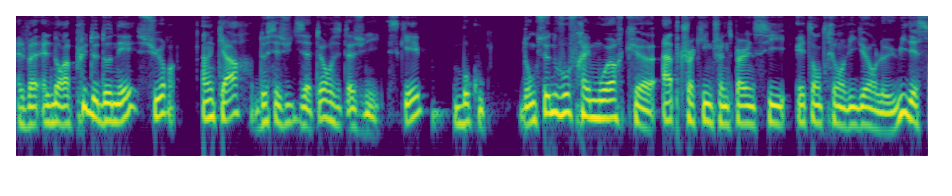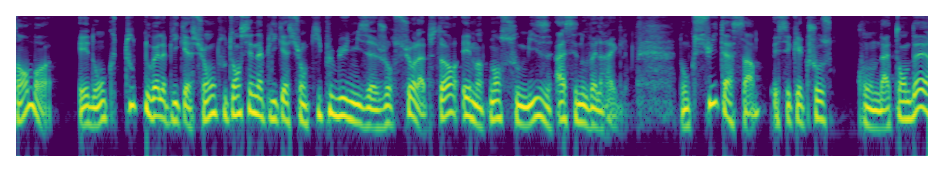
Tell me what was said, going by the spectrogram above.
elle, elle n'aura plus de données sur un quart de ses utilisateurs aux États-Unis, ce qui est beaucoup. Donc ce nouveau framework euh, App Tracking Transparency est entré en vigueur le 8 décembre et donc, toute nouvelle application, toute ancienne application qui publie une mise à jour sur l'App Store est maintenant soumise à ces nouvelles règles. Donc, suite à ça, et c'est quelque chose qu'on attendait.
